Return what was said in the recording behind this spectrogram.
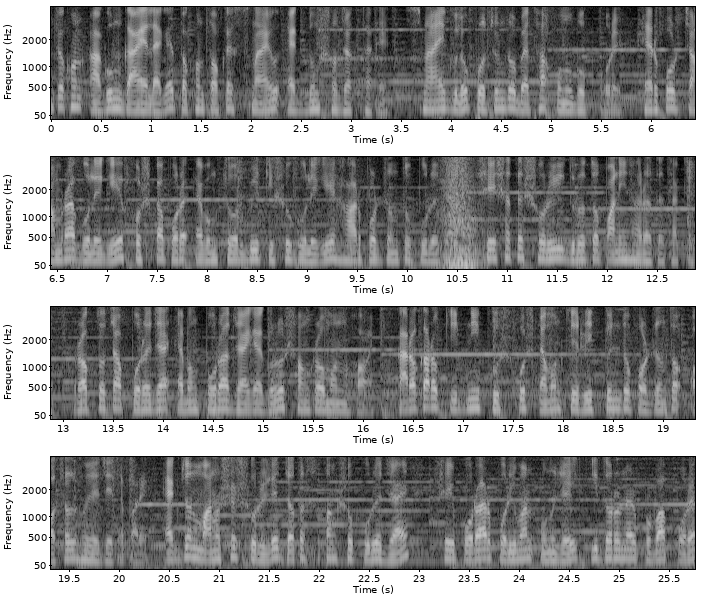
যখন আগুন গায়ে লাগে, তখন ত্বকের স্নায়ু একদম সজাগ থাকে। স্নায়ুগুলো প্রচণ্ড ব্যথা অনুভব করে। এরপর চামড়া গলে গিয়ে ফোসকা পড়ে এবং চর্বি, টিস্যু গলে গিয়ে হাড় পর্যন্ত পুড়ে যায়। সেই সাথে শরীর দ্রুত পানি হারাতে থাকে। রক্তচাপ পড়ে যায় এবং পোড়া জায়গাগুলো সংক্রমণ হয়। কারও কারও কিডনি, ফুসফুস, এমনকি হৃৎপিণ্ড পর্যন্ত অচল হয়ে যেতে পারে। একজন মানুষের শরীরে যত শতাংশ পুড়ে যায়, সেই পোড়ার পরিমাণ অনুযায়ী কী ধরনের প্রভাব পড়ে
